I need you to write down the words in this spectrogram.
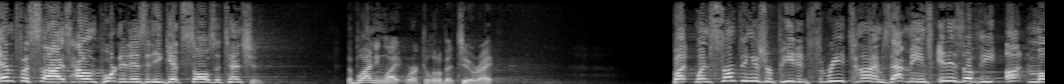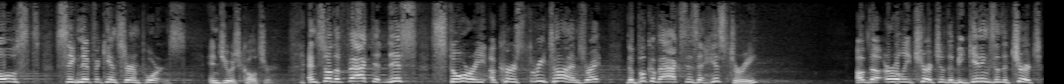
emphasize how important it is that he gets Saul's attention. The blinding light worked a little bit too, right? But when something is repeated three times, that means it is of the utmost significance or importance in Jewish culture. And so the fact that this story occurs three times, right? The book of Acts is a history of the early church, of the beginnings of the church,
